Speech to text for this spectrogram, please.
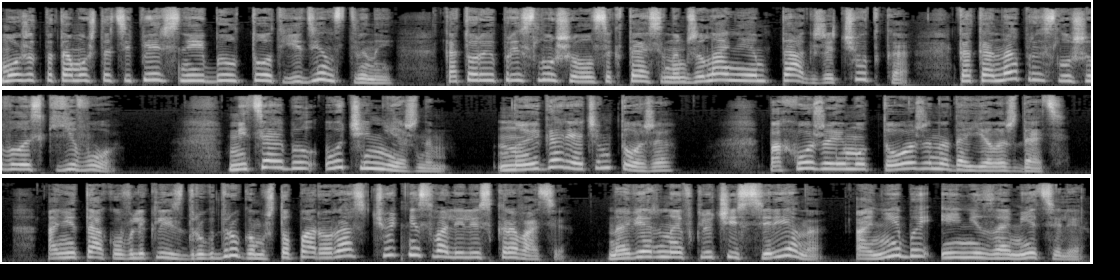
Может, потому что теперь с ней был тот единственный, который прислушивался к Тасиным желаниям так же чутко, как она прислушивалась к его. Митяй был очень нежным, но и горячим тоже. Похоже, ему тоже надоело ждать. Они так увлеклись друг другом, что пару раз чуть не свалились с кровати. Наверное, включись сирена, они бы и не заметили.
